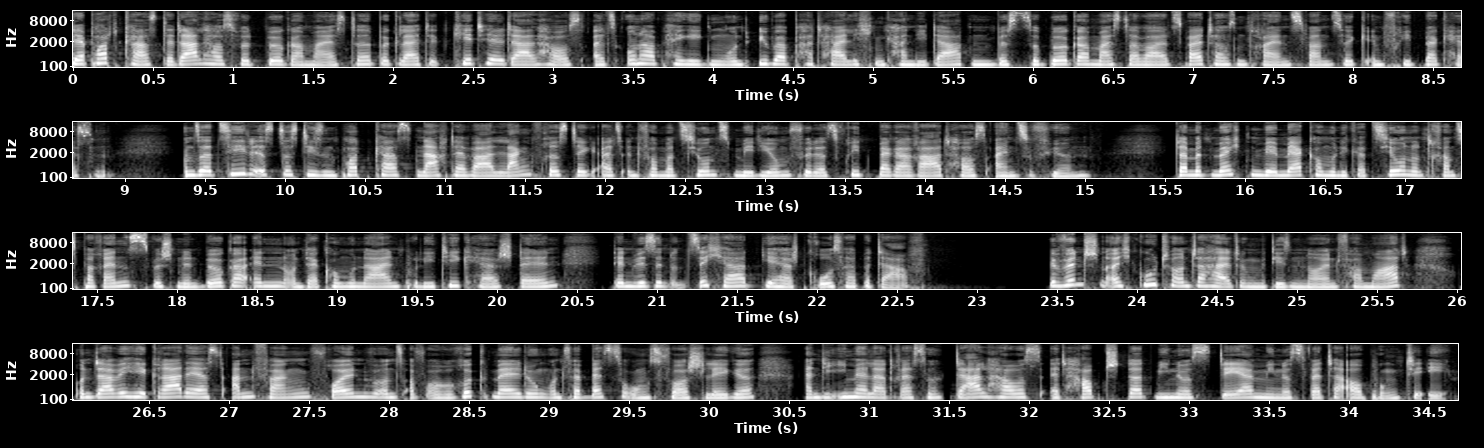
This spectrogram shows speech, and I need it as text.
Der Podcast Der Dahlhaus wird Bürgermeister begleitet Ketil Dahlhaus als unabhängigen und überparteilichen Kandidaten bis zur Bürgermeisterwahl 2023 in Friedberg-Hessen. Unser Ziel ist es, diesen Podcast nach der Wahl langfristig als Informationsmedium für das Friedberger Rathaus einzuführen. Damit möchten wir mehr Kommunikation und Transparenz zwischen den Bürgerinnen und der kommunalen Politik herstellen, denn wir sind uns sicher, hier herrscht großer Bedarf. Wir wünschen euch gute Unterhaltung mit diesem neuen Format und da wir hier gerade erst anfangen, freuen wir uns auf eure Rückmeldungen und Verbesserungsvorschläge an die E-Mail-Adresse dahlhaus.hauptstadt-der-wetterau.de.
